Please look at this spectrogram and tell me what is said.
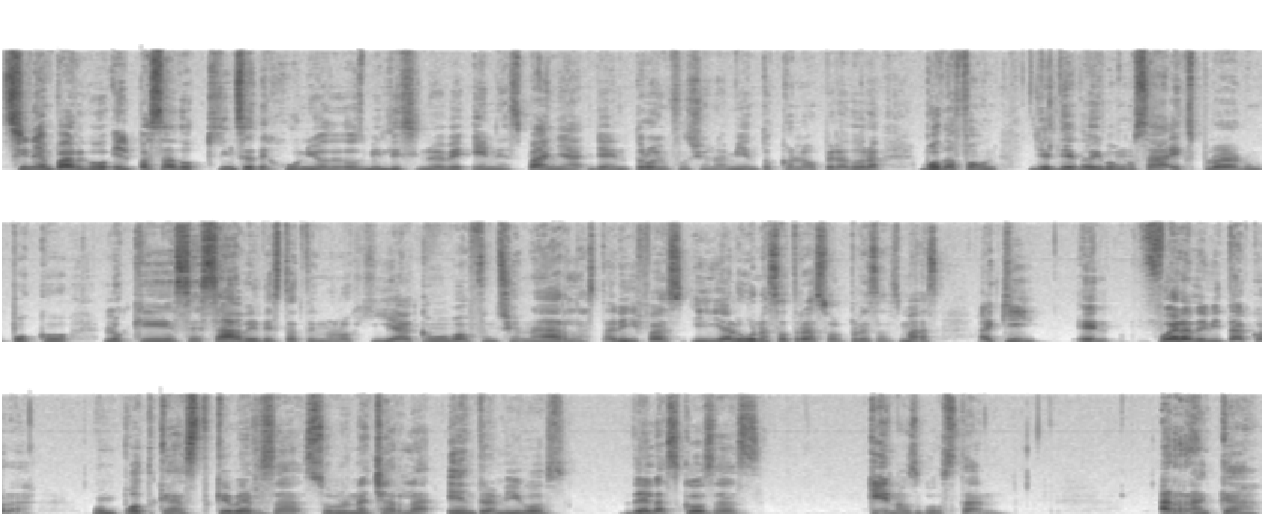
Sin embargo, el pasado 15 de junio de 2019 en España ya entró en funcionamiento con la operadora Vodafone y el día de hoy vamos a explorar un poco lo que se sabe de esta tecnología, cómo va a funcionar, las tarifas y algunas otras sorpresas más aquí en Fuera de Bitácora, un podcast que versa sobre una charla entre amigos de las cosas que nos gustan. Arranca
